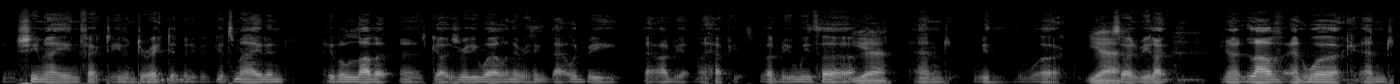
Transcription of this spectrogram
you know she may in fact even direct it, but if it gets made and people love it and it goes really well and everything, that would be that I'd be at my happiest because I'd be with her Yeah. and with the work. Yeah. So it'd be like, you know, love and work and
